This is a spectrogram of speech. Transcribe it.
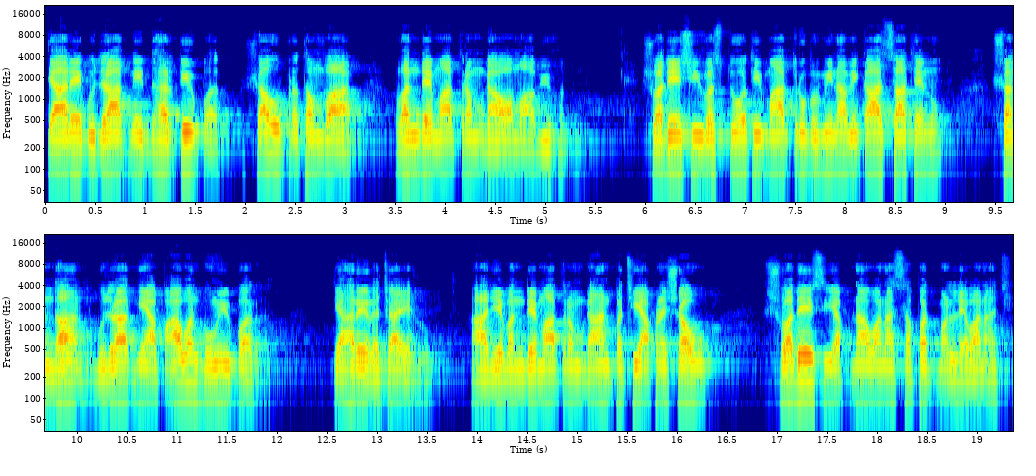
ત્યારે ગુજરાતની ધરતી ઉપર સૌ પ્રથમવાર વંદે માતરમ ગાવામાં આવ્યું હતું. સ્વદેશી વસ્તુઓથી માતૃભૂમિના વિકાસ સાથેનું સંધાન ગુજરાતની આ પાવન ભૂમિ પર ત્યારે રચાયેલું. આજે વંદે માતરમ ગાન પછી આપણે સૌ સ્વદેશી અપનાવવાના શપથ પણ લેવાના છે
